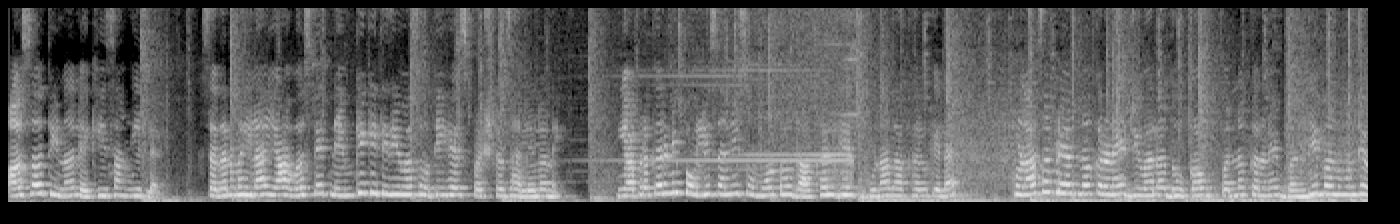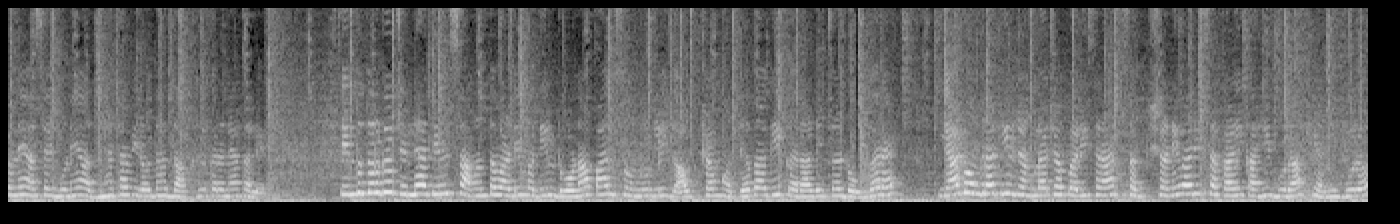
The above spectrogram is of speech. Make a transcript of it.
असं तिनं लेखी सांगितलंय. सदर महिला या अवस्थेत नेमकी किती दिवस होती हे स्पष्ट झालेलं नाही. या प्रकरणी पोलिसांनी सुमोटो दाखल घेत गुन्हा दाखल केलाय. खुणाचा प्रयत्न करणे जीवाला धोका उत्पन्न करणे बंदी बनवून ठेवणे असे गुन्हे अज्ञाताविरोधात दाखल करण्यात आले. सिंधुदुर्ग जिल्ह्यातील सावंतवाडीमधील रोणापाल सोनुर्ली गावच्या मध्यभागी कराडीचा डोंगर आहे. या डोंगरातील जंगलाच्या परिसरात स- शनिवारी सकाळी काही गुराख यांनी गुरं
